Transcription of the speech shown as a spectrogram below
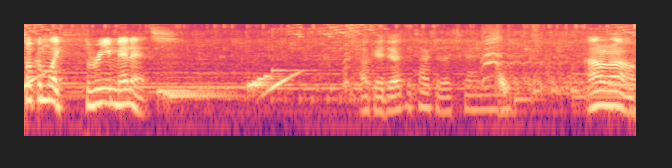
Took him like three minutes. Okay, do I have to talk to this guy? I don't know.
